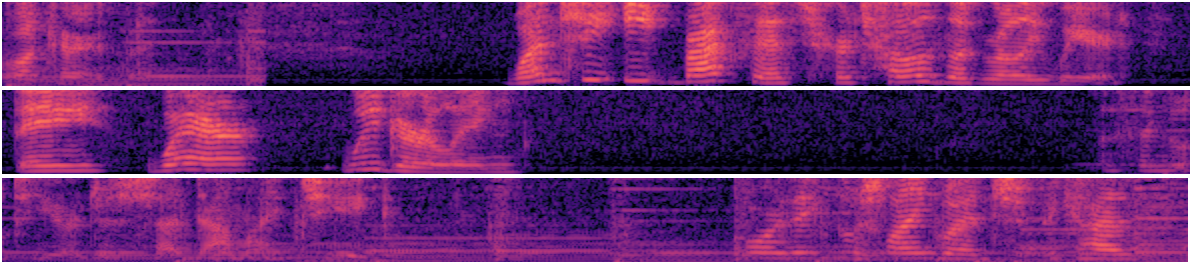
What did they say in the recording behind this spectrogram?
what can I say? When she eat breakfast, her toes look really weird. They wear wiggling. A single tear just shed down my cheek. For the English language, because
